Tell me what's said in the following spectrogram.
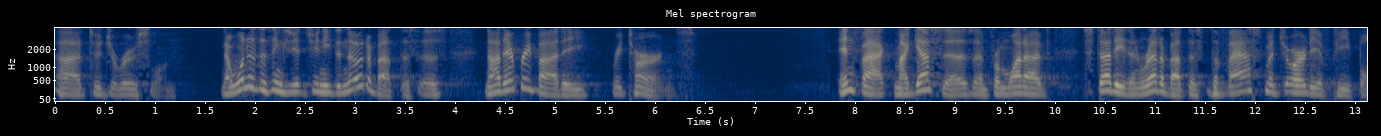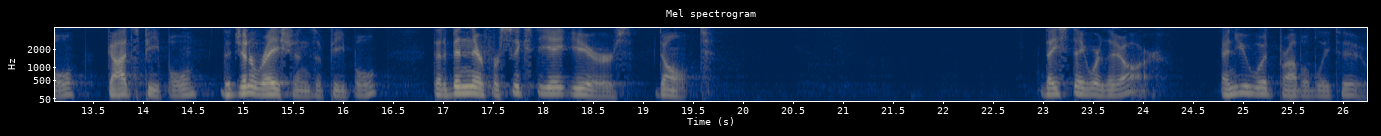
uh, to Jerusalem. Now, one of the things that you need to note about this is not everybody returns. In fact, my guess is, and from what I've studied and read about this, the vast majority of people, God's people, the generations of people that have been there for 68 years don't. They stay where they are. And you would probably too.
